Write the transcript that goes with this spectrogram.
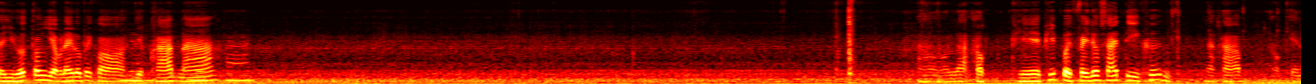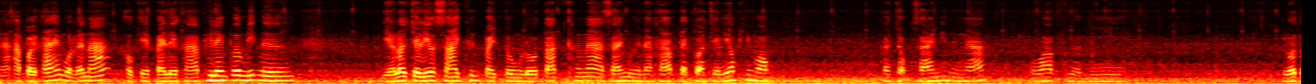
จะหยุดรถต้องเหยียบอะไรลงไปก่อนเหยียบคลัสนะเหยียบคลัสเอาละโอเค พี่เปิดไฟเลี้ยวซ้ายตีขึ้นนะครับโอเคนะอะปล่อยคลัสให้หมดแล้วนะ โอเคไปเลยครับ พี่เร่งเพิ่มนิดนึง เดี๋ยวเราจะเลี้ยวซ้ายขึ้นไปตรงโลตัสข้างหน้าซ้ายมือนะครับ แต่ก่อนจะเลี้ยวพี่มองกระจกซ้ายนิดนึงนะ เพราะว่าเผื่อมี รถ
